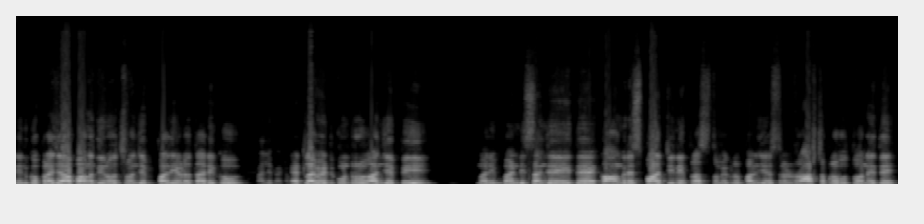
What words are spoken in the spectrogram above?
దీనికి ఒక ప్రజాపాలన దినోత్సవం అని చెప్పి పదిహేడో తారీఖు ఎట్లా పెట్టుకుంటారు అని చెప్పి మరి బండి సంజయ్ అయితే కాంగ్రెస్ పార్టీని ప్రస్తుతం ఇక్కడ పనిచేస్తున్న రాష్ట్ర ప్రభుత్వాన్ని అయితే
